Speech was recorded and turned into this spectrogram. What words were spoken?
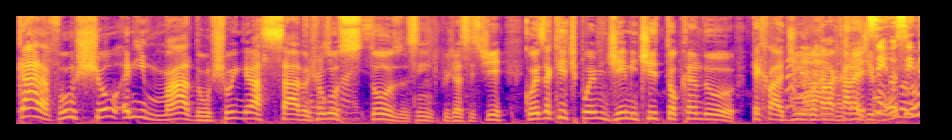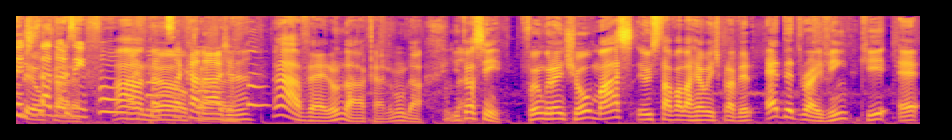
Cara, foi um show animado, um show engraçado, um Era show demais. gostoso, assim, tipo, de assistir. Coisa que, tipo, o MGMT tocando tecladinho com aquela mas cara aí de sim, bunda, o não deu, sintetizadorzinho, cara. fum. Ah, tá não, de sacanagem, cara. né? Ah, velho, não dá, cara, não dá. Então, assim, foi um grande show, mas eu estava lá realmente pra ver É The Drive-In, que é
